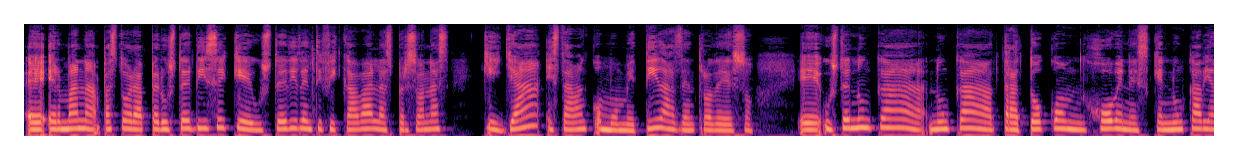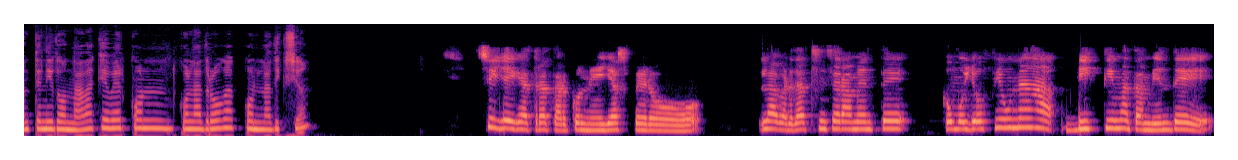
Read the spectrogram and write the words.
Eh, hermana pastora, pero usted dice que usted identificaba a las personas que ya estaban como metidas dentro de eso. Eh, ¿Usted nunca, nunca trató con jóvenes que nunca habían tenido nada que ver con, con la droga, con la adicción? Sí llegué a tratar con ellas, pero la verdad, sinceramente, como yo fui una víctima también de,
